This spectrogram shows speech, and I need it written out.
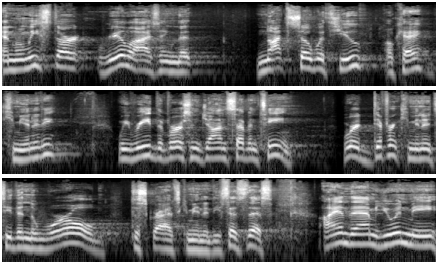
And when we start realizing that Not so with you, okay, community. We read the verse in John 17. We're a different community than the world describes community. He says this I and them, you and me,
